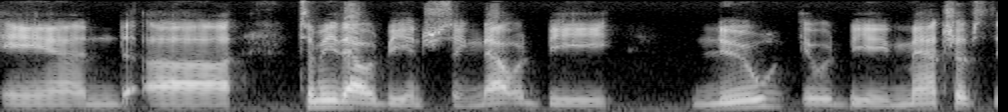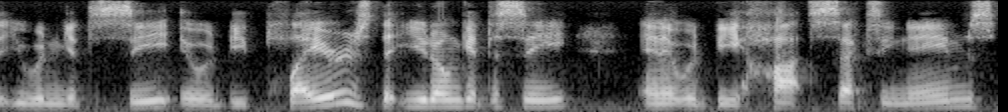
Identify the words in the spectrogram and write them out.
and uh, to me, that would be interesting. That would be new. It would be matchups that you wouldn't get to see. It would be players that you don't get to see, and it would be hot, sexy names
